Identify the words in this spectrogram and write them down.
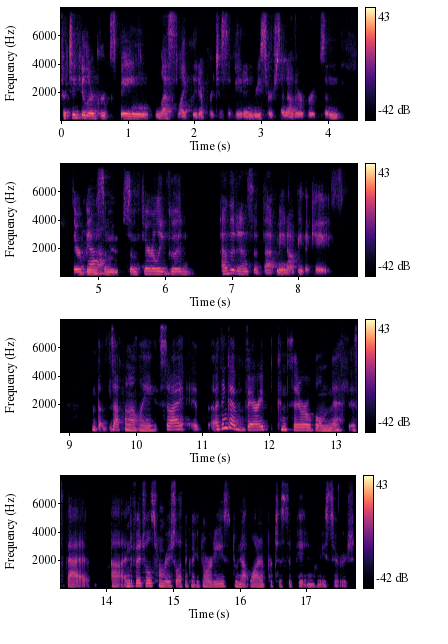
particular groups being less likely to participate in research than other groups, and there being yeah. some some fairly good evidence that that may not be the case. Definitely. So I I think a very considerable myth is that uh, individuals from racial ethnic minorities do not want to participate in research.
